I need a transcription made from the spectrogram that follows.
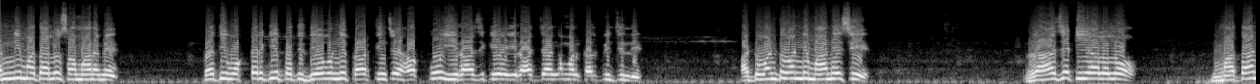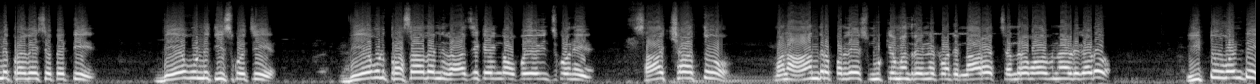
అన్ని మతాలు సమానమే. ప్రతి ఒక్కరికి ప్రతి దేవుణ్ణి ప్రార్థించే హక్కు ఈ రాజకీయ ఈ రాజ్యాంగం మనకు కల్పించింది. అటువంటివన్నీ మానేసి రాజకీయాలలో మతాన్ని ప్రవేశపెట్టి దేవుణ్ణి తీసుకొచ్చి దేవుని ప్రసాదాన్ని రాజకీయంగా ఉపయోగించుకొని సాక్షాత్తు మన ఆంధ్రప్రదేశ్ ముఖ్యమంత్రి అయినటువంటి నారా చంద్రబాబు నాయుడు గారు ఇటువంటి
